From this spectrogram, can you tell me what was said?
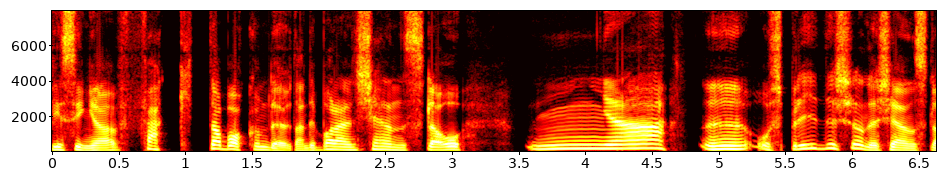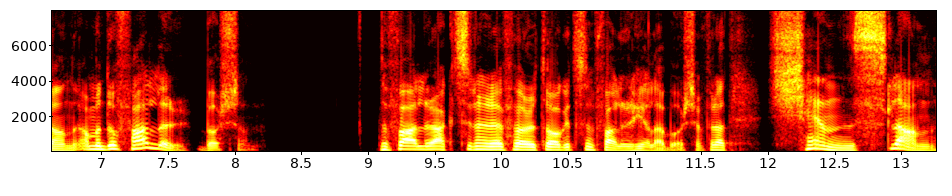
Det finns inga fakta bakom det, utan det är bara en känsla. och nja, eh, och sprider sig den där känslan, ja men då faller börsen. Då faller aktierna i det här företaget, sen faller hela börsen. För att känslan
